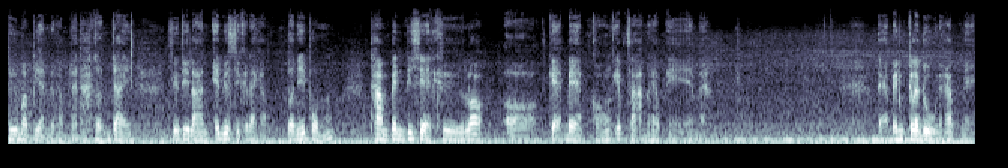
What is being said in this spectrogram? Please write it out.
ซื้อมาเปลี่ยนดูครับ แต่ถ้าสนใจซื้อที่ร้านเอ u s i c ก็ได้ครับ ตัวนี้ผมทำเป็นพิเศษคือลอกเอ่อแกะแบบของ F3 นะครับเห็นไหมแต่เป็นกระดูกนะครับนี่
